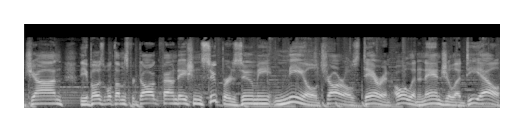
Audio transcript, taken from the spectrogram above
John, the Opposable Thumbs for Dog Foundation, Super Zoomy, Neil, Charles, Darren, Olin, and Angela, DL,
